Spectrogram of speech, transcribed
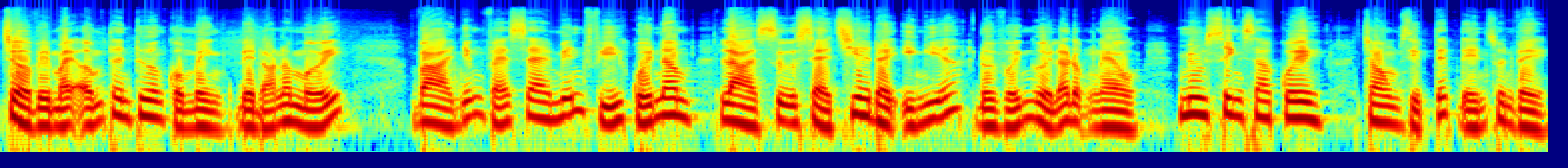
trở về mái ấm thân thương của mình để đón năm mới. Và những vé xe miễn phí cuối năm là sự sẻ chia đầy ý nghĩa đối với người lao động nghèo, mưu sinh xa quê trong dịp Tết đến xuân về.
